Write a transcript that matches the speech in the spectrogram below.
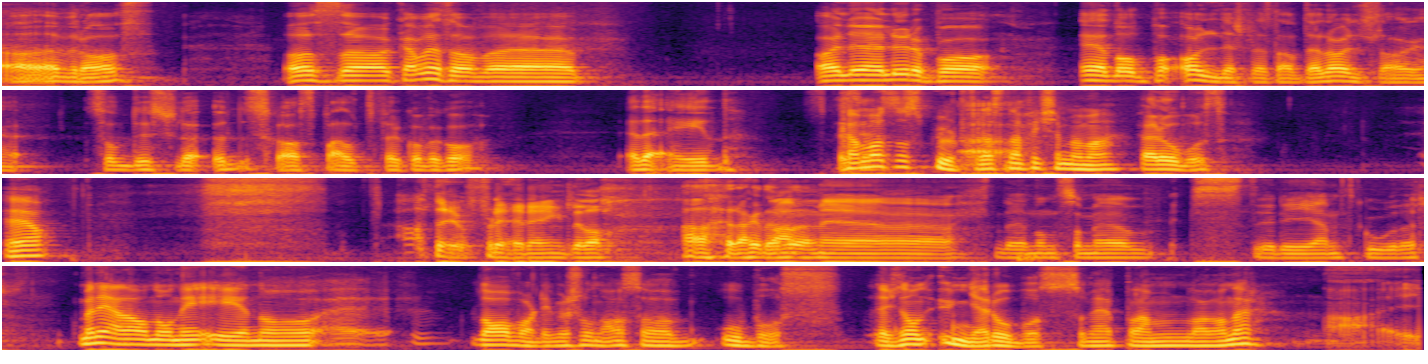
Ja, det er bra. Altså. Og så, hvem er det som Alle lurer på Er det noen på aldersbestemte landslaget som du skulle ønske å ha spilt for KBK? Er det én? Hvem var det som spurte, forresten? Jeg fikk ikke med meg. Per Obos? Ja. Ja, det er jo flere, egentlig, da. Ja, det, er med det. er, det noen som er ekstremt gode der. Men er det noen i, i noen eh, lavere divisjoner, altså Obos? Det er ikke noen under Obos som er på de lagene der? Nei,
